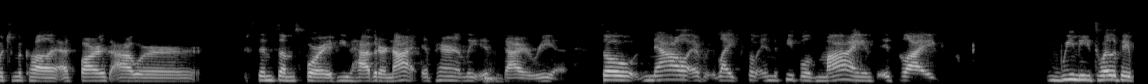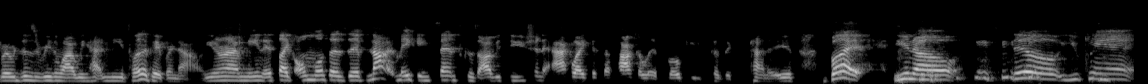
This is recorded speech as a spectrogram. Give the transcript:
what you call it, as far as our symptoms for if you have it or not, apparently it's mm. diarrhea. So now, every like, so in the people's minds, it's like we need toilet paper. This is the reason why we had need toilet paper now. You know what I mean? It's like almost as if not making sense because obviously you shouldn't act like it's apocalypse, low key, because it kind of is. But you know, still you can't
